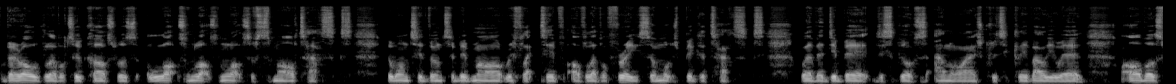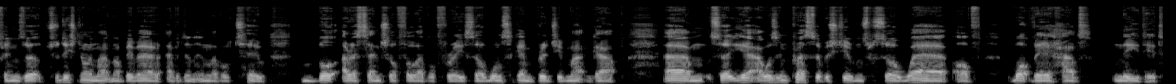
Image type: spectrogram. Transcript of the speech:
Their old level two course was lots and lots and lots of small tasks. They wanted them to be more reflective of level three, so much bigger tasks where they debate, discuss, analyse, critically evaluate, all those things that traditionally might not be there evident in level two, but are essential for level three. So once again, bridging that gap. Um, so yeah, I was impressed that the students were so aware of what they had needed.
